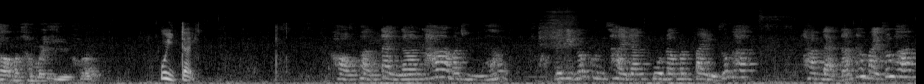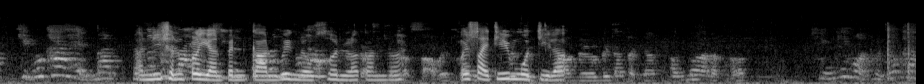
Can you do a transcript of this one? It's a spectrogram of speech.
ข้ามาทำไมอีกครับ อุ้ยใจของขวัญแต่งงานข้ามาถึงแล้วได้ยินว่าคุณชายดังกูนำมันไปหรือเจ้าคะทำแบบนั้นทำไมเจ้าคะคิดว่าข้าเห็นมันมัอันนี้ฉันเปลี่ยนเป็นการวิ่งเร็วขึ้นแล้วกันนะไปใส่ที่โมจิแล้วเดิมในการแต่งงานครั้งหน้านะครับทิ้งให้หมดเถอะเจ้าค่ะ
